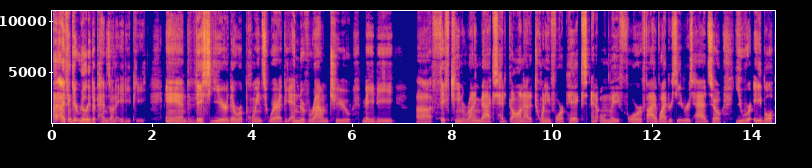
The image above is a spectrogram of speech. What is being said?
I, think it really depends on ADP. And this year, there were points where at the end of round two, maybe uh, 15 running backs had gone out of 24 picks and only four or five wide receivers had. So you were able,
